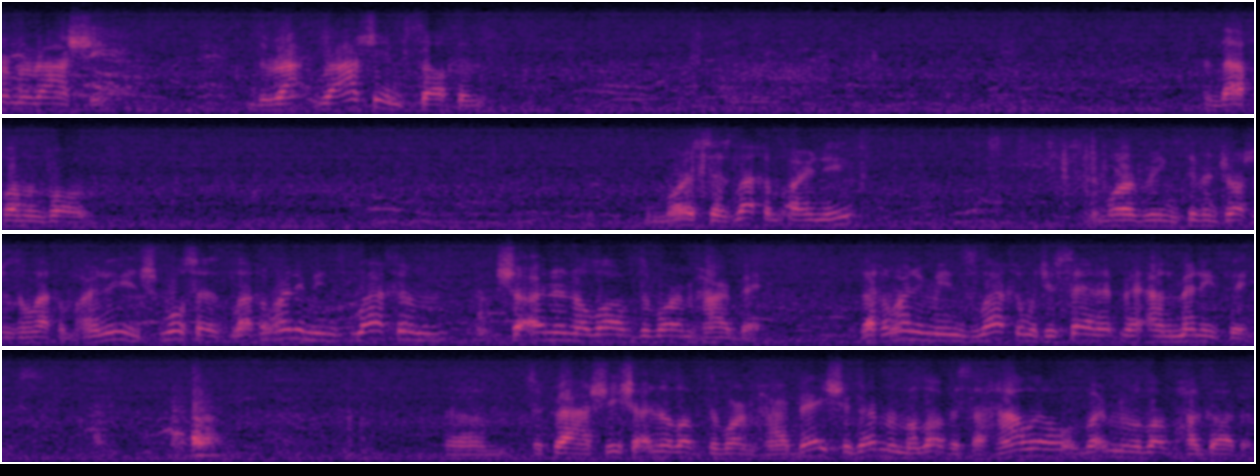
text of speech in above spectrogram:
order from a Rashi. The Ra- Rashi himself in and Daf Lam Vov. The Morah says Lechem Oini. The Morah brings different drushes on Lechem Oini. And Shmuel says Lechem Oini means Lechem Sha'onin Alav Devarim Harbe. Lechem Oini means Lechem, which you say on, many things. Um, a Rashi. Sha'onin Alav Devarim Harbe. Shagarmim Alav is a Halil. Devarim Alav Haggadah.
